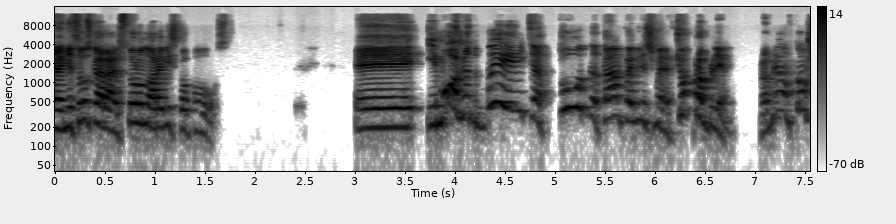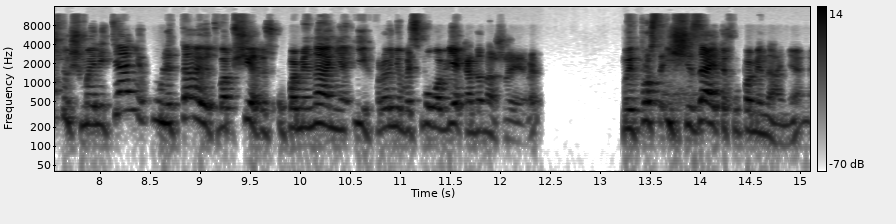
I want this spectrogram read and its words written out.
э, не Саудовской Аравии, в сторону Аравийского полуострова. Э, и может быть оттуда там появились Ишмаэли. В чем проблема? Проблема в том, что ишмаэлитяне улетают вообще, то есть упоминания их в районе 8 века до нашей эры. Мы просто исчезает их упоминание.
